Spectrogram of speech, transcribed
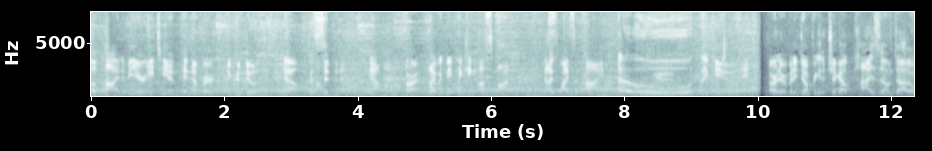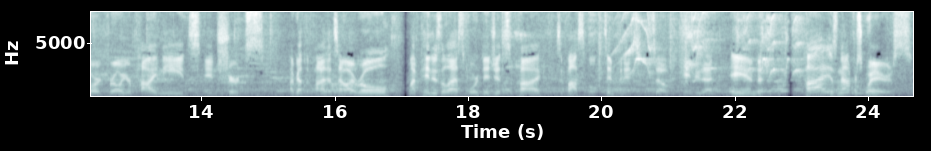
of pi to be your ATM pin number, you couldn't do it No, because it's infinite. no. All right. I would be picking a spot. a slice of pie. Oh, thank you. All right, everybody, don't forget to check out pizone.org for all your pie needs and shirts. I've got the pie, that's how I roll. My pin is the last four digits of pi. It's impossible, it's infinite, so can't do that. And pi is not for squares.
